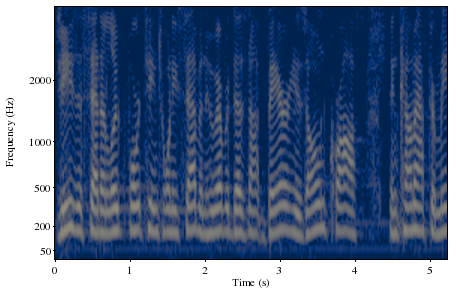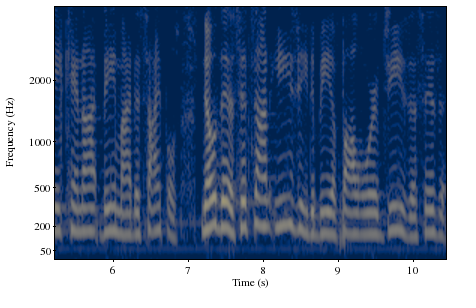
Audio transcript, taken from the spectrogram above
Jesus said in Luke 14 27, Whoever does not bear his own cross and come after me cannot be my disciples. Know this it's not easy to be a follower of Jesus, is it?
